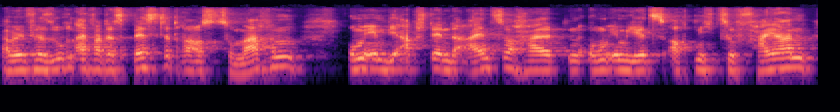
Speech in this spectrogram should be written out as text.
aber wir versuchen einfach das Beste draus zu machen, um eben die Abstände einzuhalten, um eben jetzt auch nicht zu feiern.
